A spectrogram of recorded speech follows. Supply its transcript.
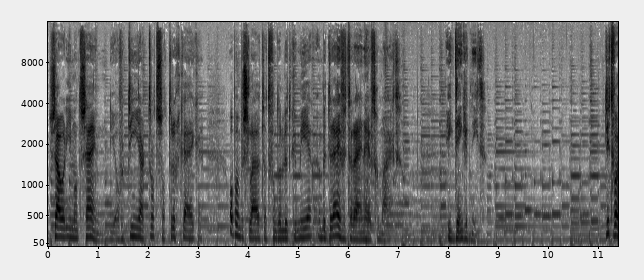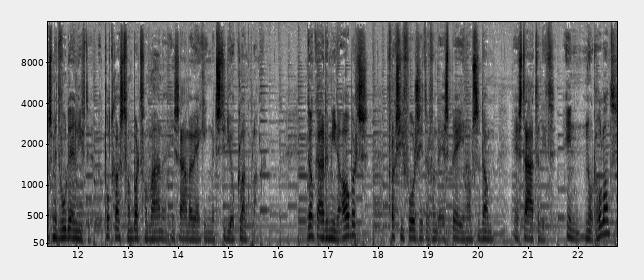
zou er iemand zijn die over tien jaar trots zal terugkijken op een besluit dat van de Lutkemeer een bedrijventerrein heeft gemaakt? Ik denk het niet. Dit was Met Woede en Liefde, een podcast van Bart van Manen in samenwerking met Studio Klankplank. Dank aan Remine Alberts, fractievoorzitter van de SP in Amsterdam en statenlid in Noord-Holland.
